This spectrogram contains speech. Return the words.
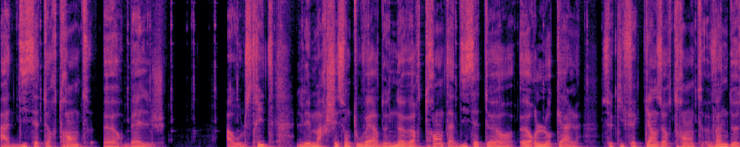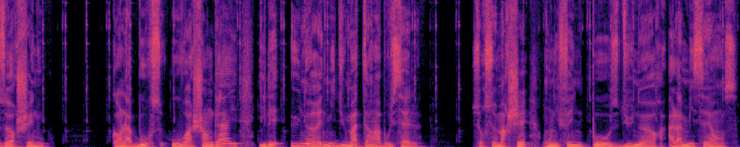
à 17h30 heure belge. À Wall Street, les marchés sont ouverts de 9h30 à 17h, heure locale, ce qui fait 15h30, 22h chez nous. Quand la bourse ouvre à Shanghai, il est 1h30 du matin à Bruxelles. Sur ce marché, on y fait une pause d'une heure à la mi-séance.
